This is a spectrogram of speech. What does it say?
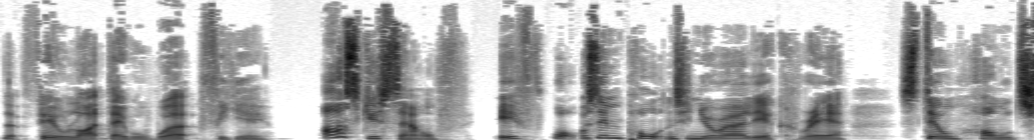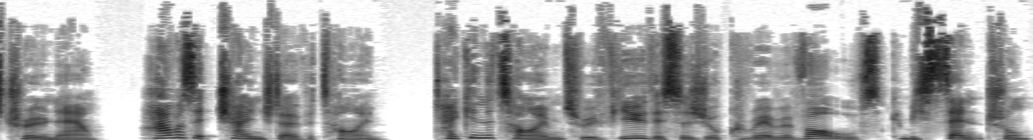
that feel like they will work for you. Ask yourself if what was important in your earlier career still holds true now. How has it changed over time? Taking the time to review this as your career evolves can be central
